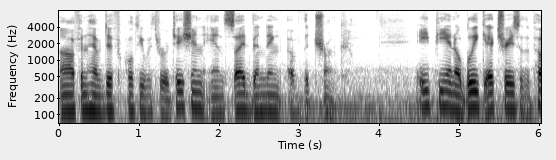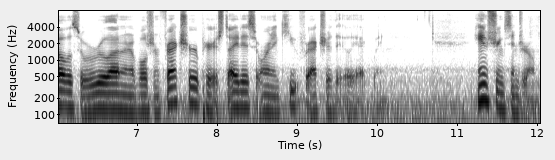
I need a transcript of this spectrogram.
Often have difficulty with rotation and side bending of the trunk. AP and oblique x rays of the pelvis will rule out an avulsion fracture, periostitis, or an acute fracture of the iliac wing. Hamstring syndrome.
